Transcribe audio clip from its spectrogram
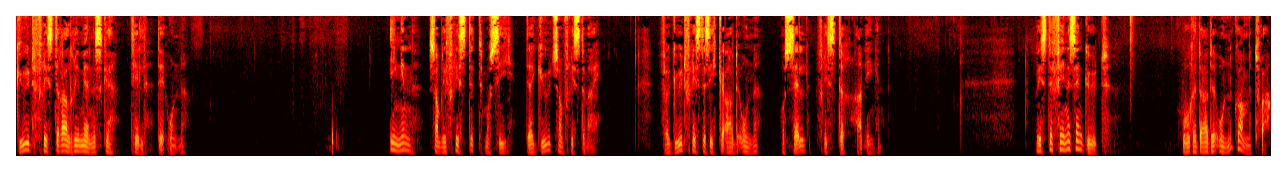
Gud frister aldri mennesket til det onde. Ingen som blir fristet, må si, det er Gud som frister meg. For Gud fristes ikke av det onde, og selv frister han ingen. Hvis det finnes en Gud, hvor er da det onde kommet fra?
